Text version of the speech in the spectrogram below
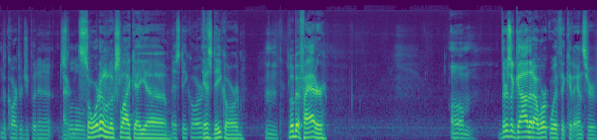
The cartridge you put in it, just a little sort of looks like a uh, SD card. SD card, a little bit fatter. Um, there's a guy that I work with that could answer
